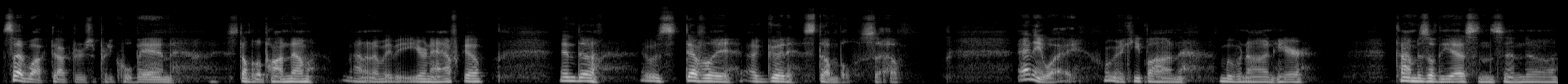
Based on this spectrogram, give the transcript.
Sidewalk Doctors, a pretty cool band. I stumbled upon them, I don't know, maybe a year and a half ago. And uh, it was definitely a good stumble. So, anyway, we're going to keep on moving on here. Time is of the essence, and uh,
